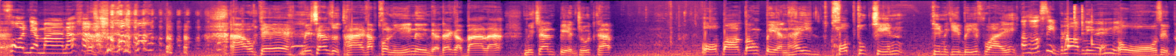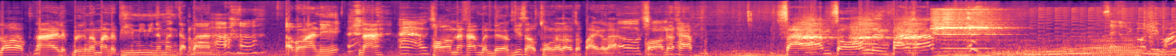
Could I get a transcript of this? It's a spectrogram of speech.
ทุกคนอย่ามานะคะอ่าโอเค มิชชั่นสุดท้ายครับคนอีกนิดนึงเดี๋ยวได้กลับบ้านแล้วมิชชั่นเปลี่ยนชุดครับ โอปอต้องเปลี่ยนให้ครบทุกชิ้น ที่เมื่อกี้บรีฟไว้ เอาสักสิบรอบดีไหมพี่ โอ้สิบรอบตายเลยเปลืองน้ำมันแต่พี่ไม่มีน้ำมันกลับบ้าน อ่าฮะเอาประมาณนี้นะ อ่าโอเคพร้อมนะครับเหมือนเดิมที่เสาธงแล้วเราจะไปกันแล้ว โอเค พร้อมนะครับสามสองหนึ่งไปครับ ใส่อะไรก่อนดีวะ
